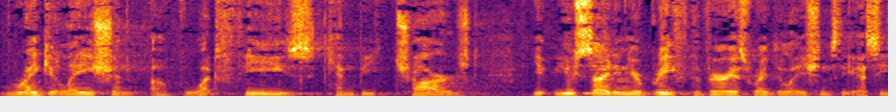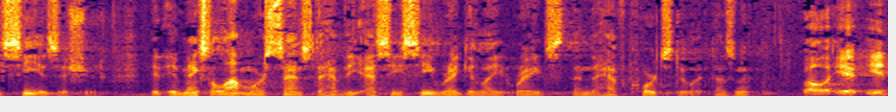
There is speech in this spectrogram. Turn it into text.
regulation of what fees can be charged, You, you cite in your brief the various regulations the SEC has issued. It, it, makes a lot more sense to have the SEC regulate rates than to have courts do it, doesn't it? Well, it, it,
